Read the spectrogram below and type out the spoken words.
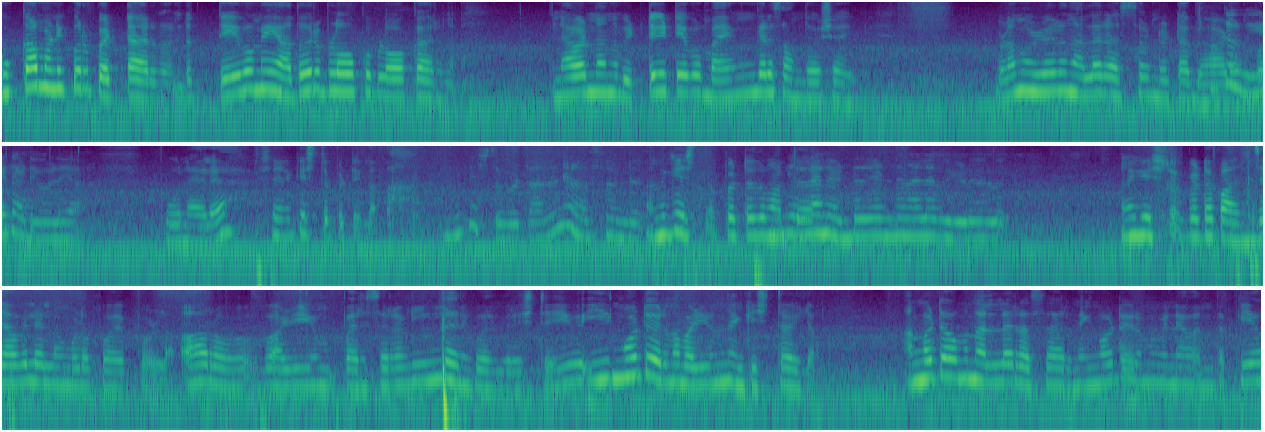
മുക്കാൽ മണിക്കൂർ പെട്ടായിരുന്നു. എന്റെ ദൈവമേ അതൊരു ബ്ലോക്ക് ബ്ലോക്കായിരുന്നു പിന്നെ അവിടെ നിന്ന് വിട്ട് കിട്ടിയപ്പോൾ ഭയങ്കര സന്തോഷമായി ഇവിടെ മുഴുവൻ നല്ല രസമുണ്ട് കേട്ടോ ഗാർഡൻ പൂനെയിലെ? പക്ഷെ എനിക്ക് ഇഷ്ടപ്പെട്ടില്ല. എനിക്ക് ഇഷ്ടപ്പെട്ടത് മറ്റേ എനിക്ക് ഇഷ്ടപ്പെട്ട പഞ്ചാബിലെല്ലാം കൂടെ പോയപ്പോൾ ഉള്ള ആ റോ വഴിയും പരിസരങ്ങളിലും എനിക്ക് ഭയങ്കര ഇഷ്ടമായി ഈ ഇങ്ങോട്ട് വരുന്ന വഴിയൊന്നും എനിക്ക് ഇഷ്ടമില്ല. അങ്ങോട്ട് പോകുമ്പോൾ നല്ല രസമായിരുന്നു ഇങ്ങോട്ട് വരുമ്പോൾ പിന്നെ എന്തൊക്കെയോ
